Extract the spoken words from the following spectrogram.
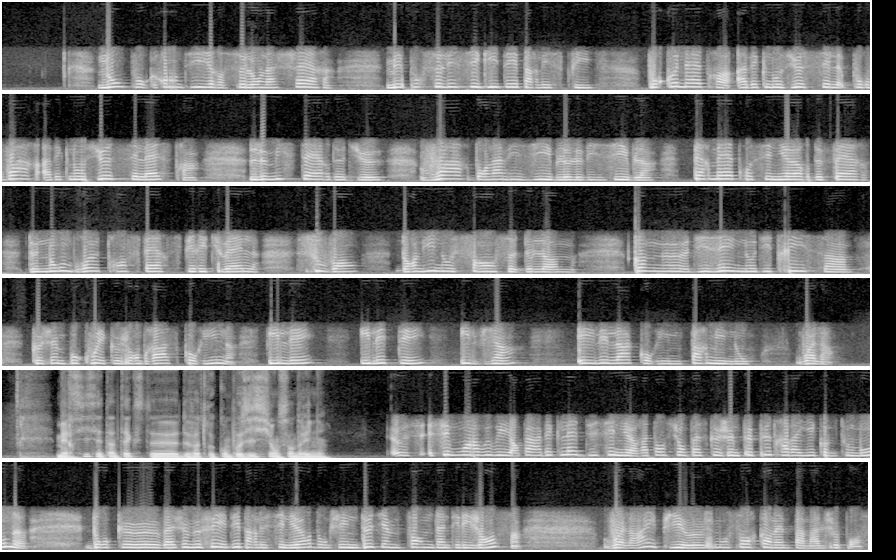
non pour grandir selon la chair, mais pour se laisser guider par l'Esprit, pour connaître avec nos yeux, pour voir avec nos yeux célestes le mystère de Dieu, voir dans l'invisible le visible, permettre au Seigneur de faire de nombreux transferts spirituels, souvent dans l'innocence de l'homme. Comme euh, disait une auditrice euh, que j'aime beaucoup et que j'embrasse, Corinne, il est, il était, il vient, et il est là, Corinne, parmi nous. Voilà. Merci, c'est un texte euh, de votre composition, Sandrine. Euh, c'est- moi, oui, oui, enfin avec l'aide du Seigneur. Attention, parce que je ne peux plus travailler comme tout le monde. Donc, euh, bah, je me fais aider par le Seigneur. Donc, j'ai une deuxième forme d'intelligence. Voilà, et puis euh, je m'en sors quand même pas mal, je pense.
